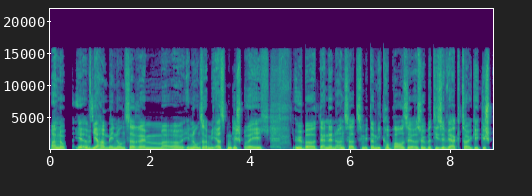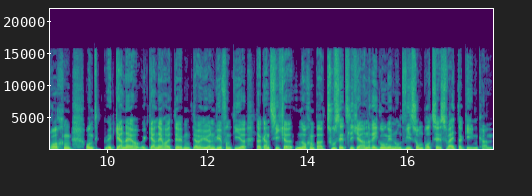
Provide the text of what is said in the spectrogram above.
Anno, wir haben in unserem, äh, in unserem ersten Gespräch über deinen Ansatz mit der Mikropause, also über diese Werkzeuge gesprochen. Und gerne, gerne heute äh, hören wir von dir da ganz sicher noch ein paar zusätzliche Anregungen und wie so ein Prozess weitergehen kann.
